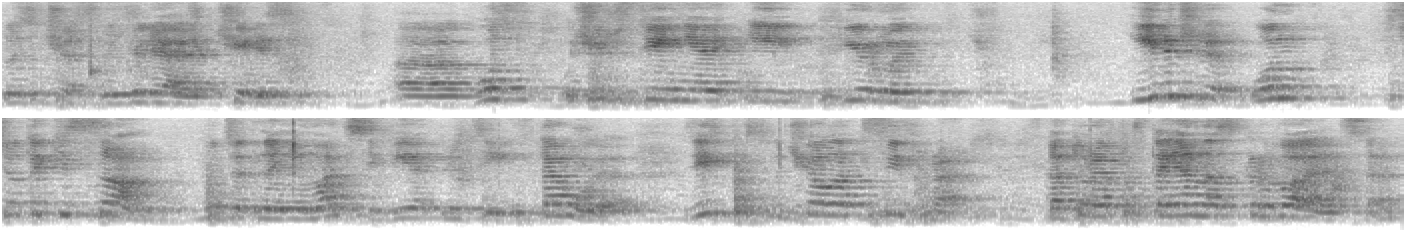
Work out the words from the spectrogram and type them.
но сейчас выделяет через э, госучреждения и фирмы, или же он все-таки сам будет нанимать себе людей. Второе. Здесь прозвучала цифра, которая постоянно скрывается,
